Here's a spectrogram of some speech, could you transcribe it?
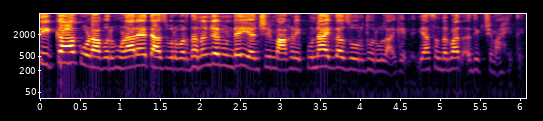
टीका कोणावर होणार आहे? त्याचबरोबर धनंजय मुंडे यांची मागणी पुन्हा एकदा जोर धरू लागेल. या संदर्भात अधिकची माहिती.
